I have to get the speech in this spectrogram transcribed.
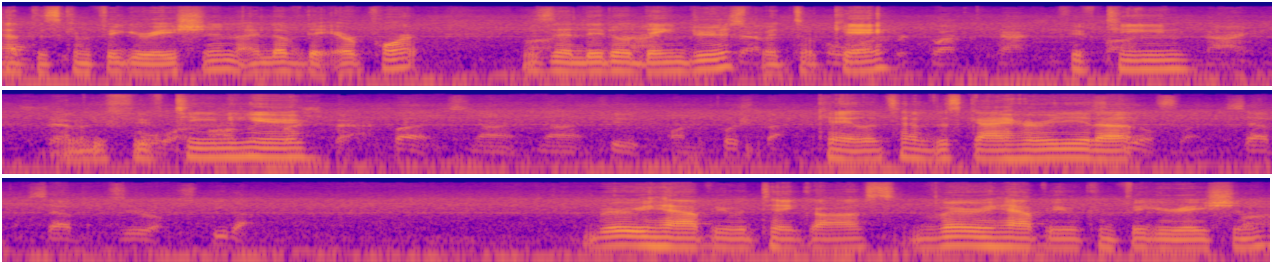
at this configuration. I love the airport. It's a little dangerous, but it's okay. 15. I'm gonna do 15 here. Buzz, nine, nine, two, on the pushback. Okay, let's have this guy hurry it up. Steel flight, seven, seven, zero, speed up. Very happy with takeoffs. Very happy with configuration.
